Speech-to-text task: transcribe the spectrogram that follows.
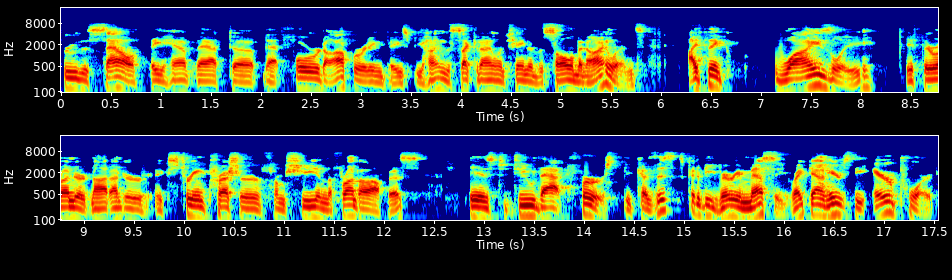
through the south. They have that uh, that forward operating base behind the second island chain of the Solomon Islands. I think wisely, if they're under not under extreme pressure from Xi in the front office, is to do that first because this is going to be very messy. Right down here's the airport.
